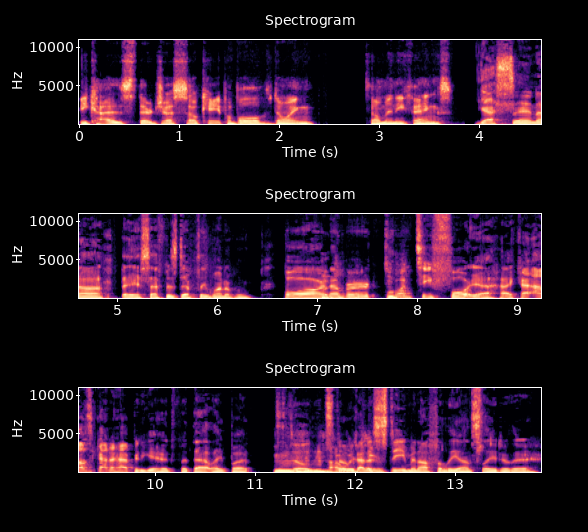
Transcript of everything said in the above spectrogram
because they're just so capable of doing so many things. Yes, and uh, the ASF is definitely one of them. For Hoodfoot. number twenty-four, yeah, I, I was kind of happy to get Hoodfoot that late, but still, Mhm, still kind of steaming off of Leon Slater there.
